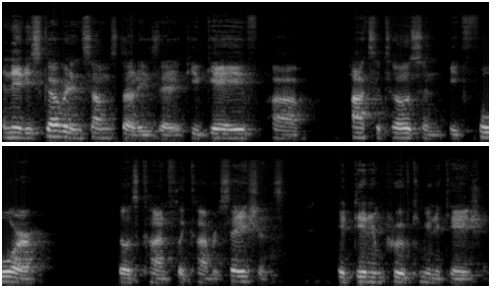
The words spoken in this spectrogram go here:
And they discovered in some studies that if you gave uh, oxytocin before those conflict conversations, it did improve communication.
